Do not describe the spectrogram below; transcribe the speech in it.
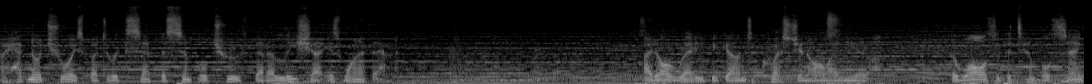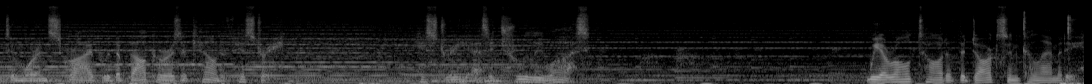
I had no choice but to accept the simple truth that Alicia is one of them. I'd already begun to question all I knew. The walls of the temple sanctum were inscribed with the Valkyra's account of history. History as it truly was. We are all taught of the Darcsen calamity,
